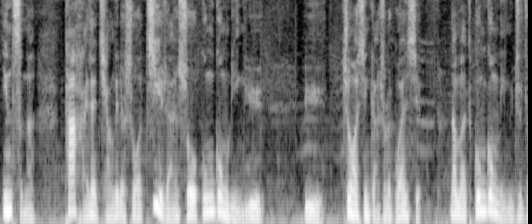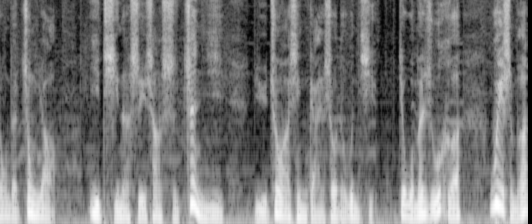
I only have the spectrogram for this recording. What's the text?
因此呢。他还在强烈的说，既然说公共领域与重要性感受的关系，那么公共领域之中的重要议题呢，实际上是正义与重要性感受的问题。就我们如何、为什么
